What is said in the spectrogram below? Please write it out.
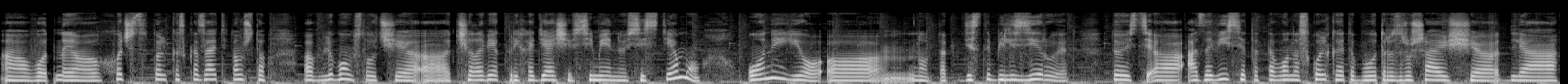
А, Вот. но Хочется только сказать о том, что а, в любом случае а, человек, приходящий в семейную систему, он ее ну, так, дестабилизирует. То есть, а а зависит от того, насколько это будет разрушающе для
